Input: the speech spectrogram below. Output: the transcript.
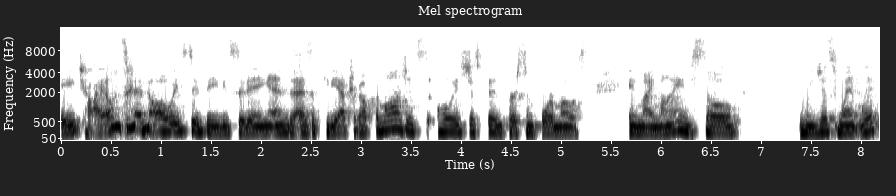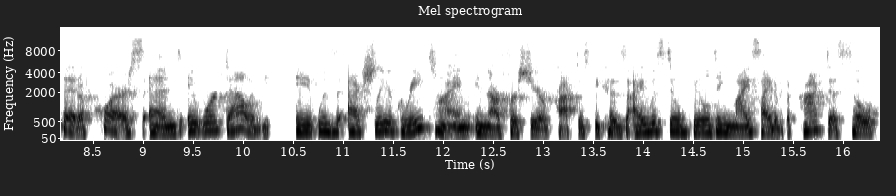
a child and always did babysitting. And as a pediatric ophthalmologist, it's always just been first and foremost in my mind. So we just went with it, of course, and it worked out it was actually a great time in our first year of practice because I was still building my side of the practice. So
